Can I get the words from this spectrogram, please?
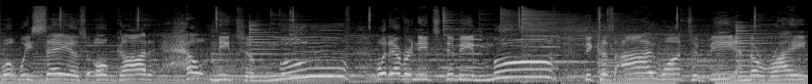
what we say is, Oh God, help me to move whatever needs to be moved because I want to be in the right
